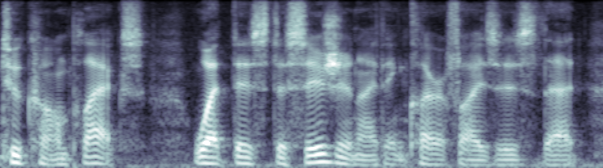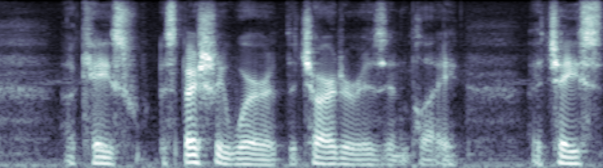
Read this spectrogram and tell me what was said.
too complex. What this decision, I think, clarifies is that a case, especially where the charter is in play, a case,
